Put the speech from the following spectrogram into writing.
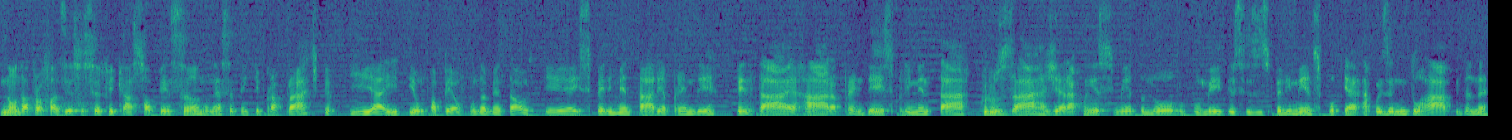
Não dá para fazer se você ficar só pensando, né? Você tem que ir para a prática e aí tem um papel fundamental que é experimentar e aprender, tentar, errar, aprender, experimentar, cruzar, gerar conhecimento novo por meio desses experimentos, porque a coisa é muito rápida, né?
